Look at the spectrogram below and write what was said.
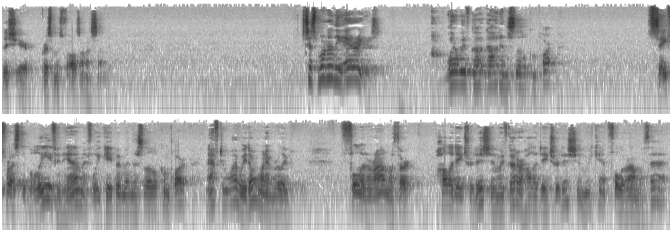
this year. Christmas falls on a Sunday. It's just one of the areas where we've got God in this little compartment. Safe for us to believe in Him if we keep Him in this little compartment. After a while, we don't want Him really fooling around with our holiday tradition. We've got our holiday tradition. We can't fool around with that.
